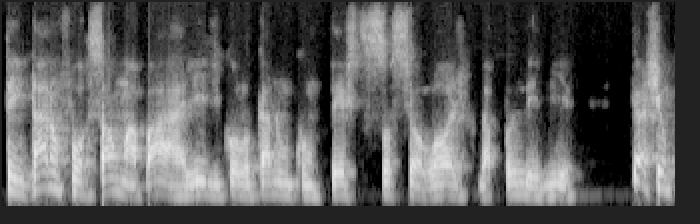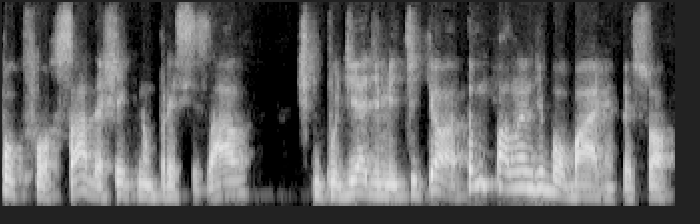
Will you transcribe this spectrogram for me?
Tentaram forçar uma barra ali de colocar num contexto sociológico da pandemia, que eu achei um pouco forçado, achei que não precisava. Acho que podia admitir que, ó, estamos falando de bobagem, pessoal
